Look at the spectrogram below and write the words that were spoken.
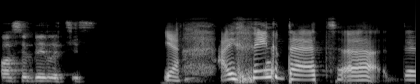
possibilities. Yeah i think that uh, the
